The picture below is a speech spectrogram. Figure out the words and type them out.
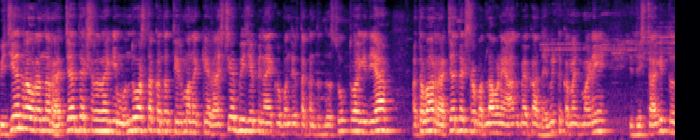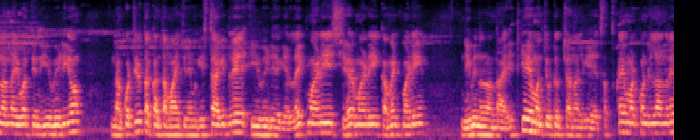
ವಿಜೇಂದ್ರ ಅವರನ್ನು ರಾಜ್ಯಾಧ್ಯಕ್ಷರನ್ನಾಗಿ ಮುಂದುವರಿಸ್ತಕ್ಕಂಥ ತೀರ್ಮಾನಕ್ಕೆ ರಾಷ್ಟ್ರೀಯ ಬಿಜೆಪಿ ನಾಯಕರು ಬಂದಿರತಕ್ಕಂಥದ್ದು ಸೂಕ್ತವಾಗಿದೆಯಾ ಅಥವಾ ರಾಜ್ಯಾಧ್ಯಕ್ಷರ ಬದಲಾವಣೆ ಆಗಬೇಕಾ ದಯವಿಟ್ಟು ಕಮೆಂಟ್ ಮಾಡಿ. ಇದಿಷ್ಟಾಗಿತ್ತು ನನ್ನ ಇವತ್ತಿನ ಈ ವಿಡಿಯೋ. ನಾನು ಕೊಟ್ಟಿರ್ತಕ್ಕಂಥ ಮಾಹಿತಿ ನಿಮಗೆ ಇಷ್ಟ ಆಗಿದ್ದರೆ ಈ ವಿಡಿಯೋಗೆ ಲೈಕ್ ಮಾಡಿ, ಶೇರ್ ಮಾಡಿ, ಕಮೆಂಟ್ ಮಾಡಿ. ನೀವಿನ್ನು ನನ್ನ ಇಟ್ಕೆ ಮತ್ತು ಯೂಟ್ಯೂಬ್ ಚಾನಲ್ಗೆ ಸಬ್ಸ್ಕ್ರೈಬ್ ಮಾಡ್ಕೊಂಡಿಲ್ಲ ಅಂದರೆ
